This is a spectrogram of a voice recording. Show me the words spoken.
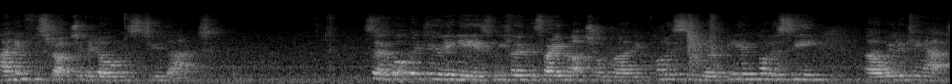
and infrastructure belongs to that. So what we're doing is we focus very much on driving policy, European policy. Uh, we're looking at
